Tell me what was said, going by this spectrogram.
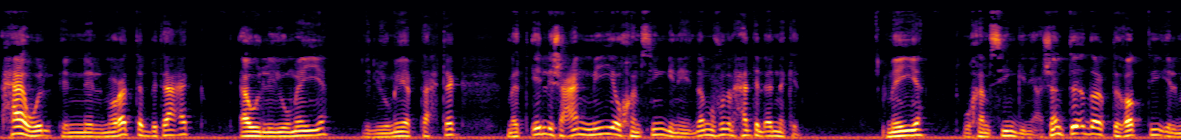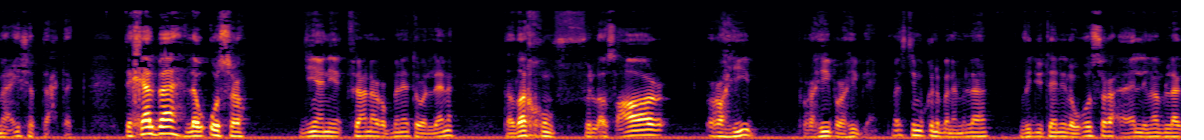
حاول إن المرتب بتاعك أو اليومية اليومية بتاعتك ما تقلش عن 150 جنيه. ده المفروض الحد الادنى كده. 150 جنيه عشان تقدر تغطي المعيشة بتاعتك. تخيل بقى لو أسرة دي يعني فعلا ربنا يتولانا تضخم في الأسعار رهيب رهيب رهيب يعني. بس دي ممكن نبقى نعمل لها فيديو تاني لو أسرة أقل مبلغ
